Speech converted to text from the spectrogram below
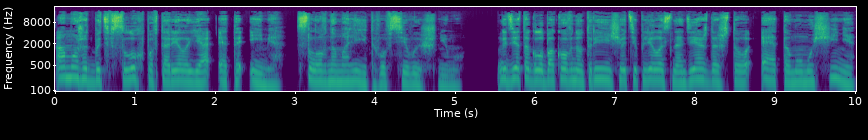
а может быть, вслух повторила я это имя, словно молитву Всевышнему. Где-то глубоко внутри еще теплилась надежда, что этому мужчине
